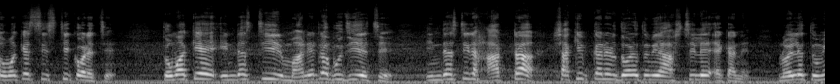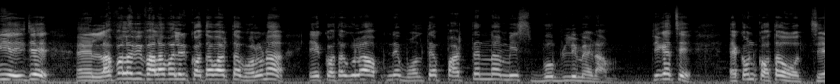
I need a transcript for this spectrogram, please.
তোমাকে সৃষ্টি করেছে, তোমাকে ইন্ডাস্ট্রির মানেটা বুঝিয়েছে, ইন্ডাস্ট্রির হাটটা সাকিব খানের দৌড়ে তুমি আসছিলে এখানে। নইলে তুমি এই যে লাফালাফি ফালাফালির কথাবার্তা বলো না এই কথাগুলো আপনি বলতে পারতেন না, মিস বুবলি ম্যাডাম। ঠিক আছে? এখন কথা হচ্ছে,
